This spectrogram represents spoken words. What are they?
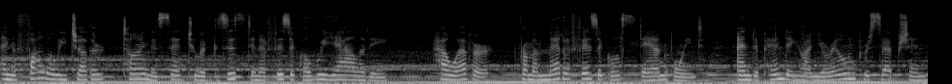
and follow each other, time is said to exist in a physical reality. However, from a metaphysical standpoint, and depending on your own perception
